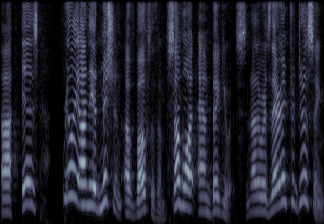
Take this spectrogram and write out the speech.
uh, is really on the admission of both of them, somewhat ambiguous. In other words, they're introducing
